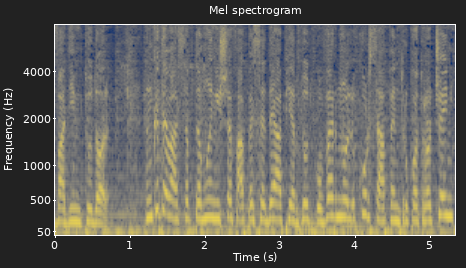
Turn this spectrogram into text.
Vadim Tudor. În câteva săptămâni, șefa PSD a pierdut guvernul, cursa pentru Cotroceni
